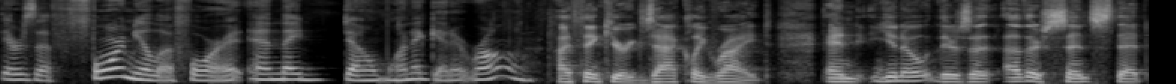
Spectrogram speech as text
there's a formula for it and they don't want to get it wrong. I think you're exactly right. And you know, there's a other sense that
